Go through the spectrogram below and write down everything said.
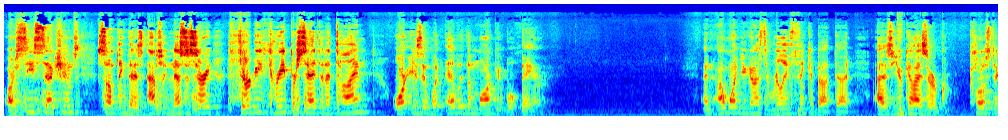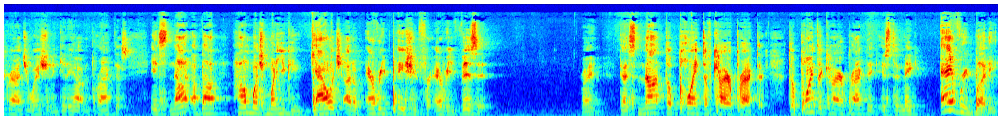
Are C sections something that is absolutely necessary 33% at a time, or is it whatever the market will bear? And I want you guys to really think about that as you guys are close to graduation and getting out in practice. It's not about how much money you can gouge out of every patient for every visit, right? That's not the point of chiropractic. The point of chiropractic is to make everybody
